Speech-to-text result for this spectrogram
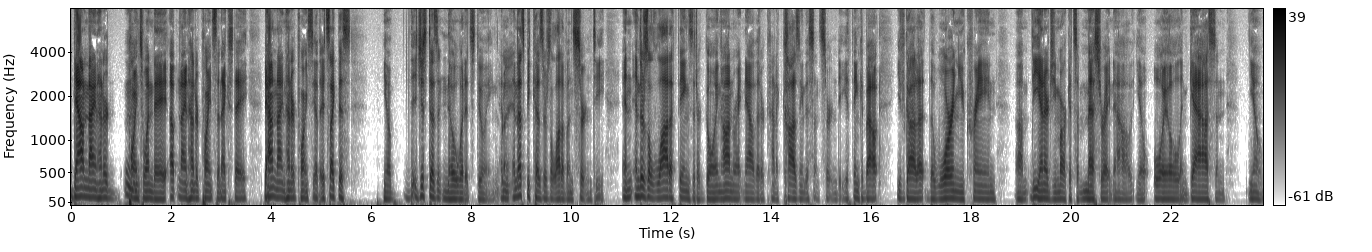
down 900 Mm. points one day, up 900 points the next day, down 900 points the other. It's like this, you know, it just doesn't know what it's doing, and Right. and that's because there's a lot of uncertainty. And, and there's a lot of things that are going on right now that are kind of causing this uncertainty. You think about you've got a, the war in Ukraine, um, the energy market's a mess right now. You know, oil and gas, and you know,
